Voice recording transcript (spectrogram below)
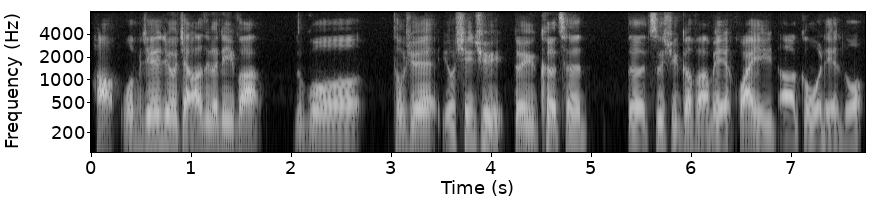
好，我们今天就讲到这个地方。如果同学有兴趣，对于课程的咨询各方面，欢迎啊跟我联络。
